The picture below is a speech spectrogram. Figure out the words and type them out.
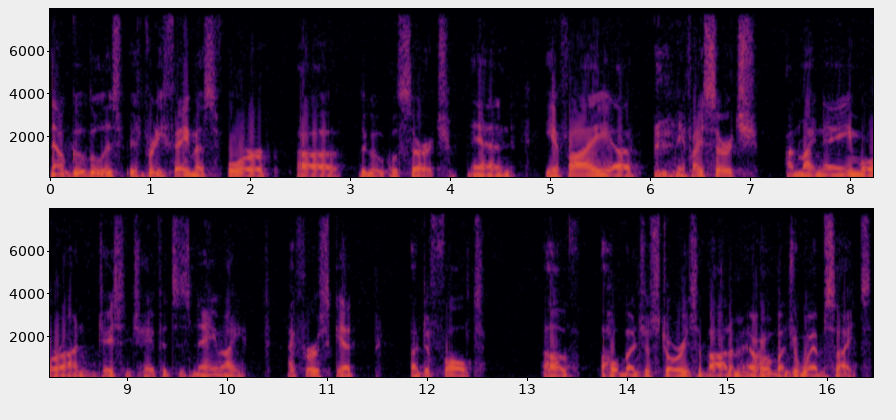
Now, Google is, is pretty famous for uh, the Google search. And if I, uh, if I search on my name or on Jason Chaffetz's name, I, I first get a default of a whole bunch of stories about him, or a whole bunch of websites.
